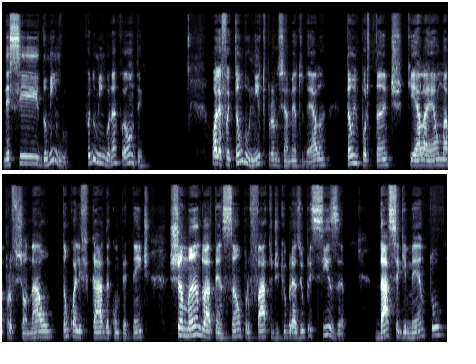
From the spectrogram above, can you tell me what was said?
nesse domingo, foi domingo, né? Foi ontem. Olha, foi tão bonito o pronunciamento dela, tão importante, que ela é uma profissional tão qualificada, competente, chamando a atenção para o fato de que o Brasil precisa dar seguimento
